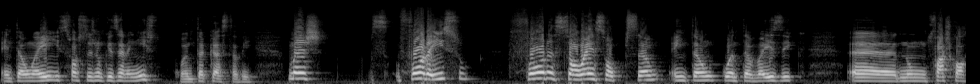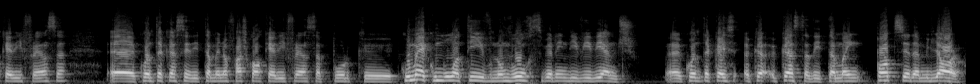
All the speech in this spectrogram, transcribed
então aí, se vocês não quiserem isto, quanto a custody. Mas, fora isso, fora só essa opção, então quanto a basic, uh, não faz qualquer diferença. Uh, quanto a custody também não faz qualquer diferença porque, como é cumulativo, não vão receber em dividendos. Uh, quanto a, a custody também pode ser a melhor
